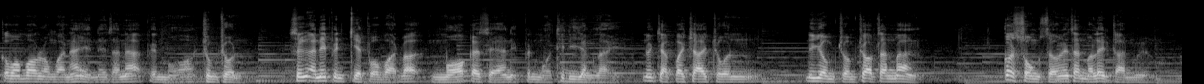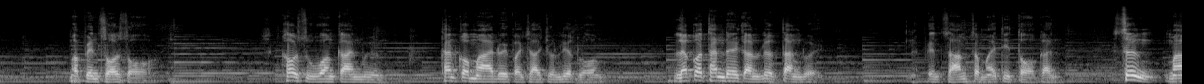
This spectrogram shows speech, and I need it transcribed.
ก็มามอบรางวัลให้ในฐานะเป็นหมอชุมชน ซึ่งอันนี้เป็นเกียรติประวัติว่าหมอกระแสนี่เป็นหมอที่ดีอย่างไร เนื่องจากประชาชนนิยมชมชอบท่านมาก ก็ส่งเสริมให้ท่านมาเล่นการเมือง มาเป็นสสเข้าสู่วงการเมือง ท่านก็มาโดยประชาชนเรียกร้อง แล้วก็ท่านได้การเลือกตั้งด้วย เป็นสามสมัยติดต่อกัน ซึ่งมา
